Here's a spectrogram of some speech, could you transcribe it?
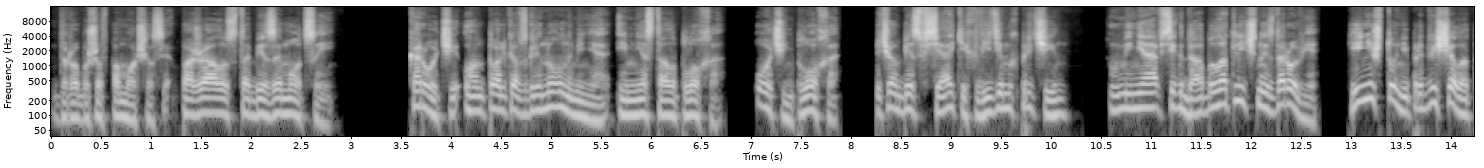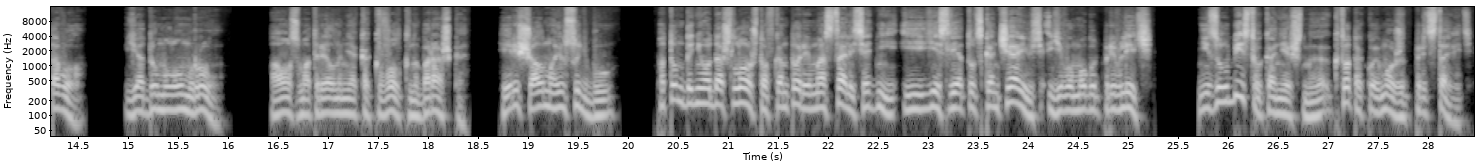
Дробышев поморщился. Пожалуйста, без эмоций. Короче, он только взглянул на меня, и мне стало плохо. Очень плохо. Причем без всяких видимых причин. У меня всегда было отличное здоровье, и ничто не предвещало того. Я думал, умру. А он смотрел на меня, как волк на барашка, и решал мою судьбу. Потом до него дошло, что в конторе мы остались одни, и если я тут скончаюсь, его могут привлечь. Не за убийство, конечно, кто такой может представить,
